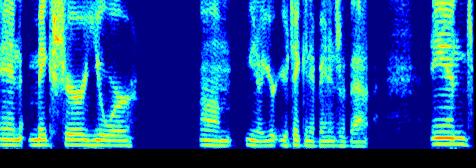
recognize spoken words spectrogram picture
and make sure you're um, you know, you're, you're taking advantage of that. And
